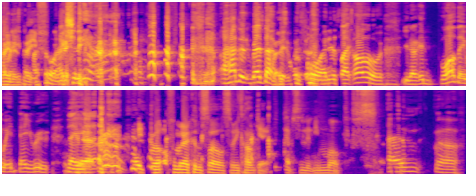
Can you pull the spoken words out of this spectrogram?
brave. I thought actually. I hadn't read that bit before, and it's like, oh, you know, in, while they were in Beirut, they yeah. uh, they were off American soil, so we can't get absolutely mobbed. Um, well,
